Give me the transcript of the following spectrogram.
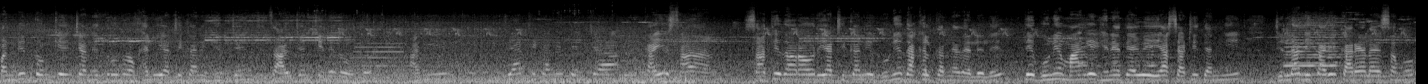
पंडित टोमके यांच्या नेतृत्वाखाली या ठिकाणी भीमजयंतीचं आयोजन केलेलं होतं. आणि ज्या ठिकाणी त्यांच्या काही सा साथीदारावर या ठिकाणी गुन्हे दाखल करण्यात आलेले ते गुन्हे मागे घेण्यात यावे यासाठी त्यांनी जिल्हाधिकारी कार्यालयासमोर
